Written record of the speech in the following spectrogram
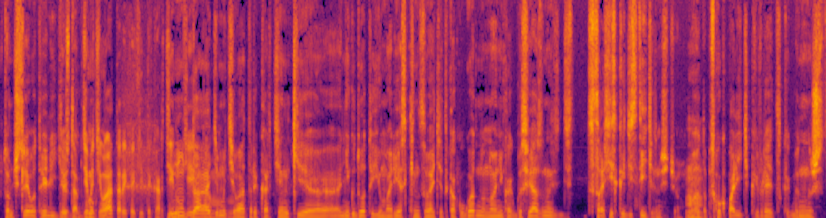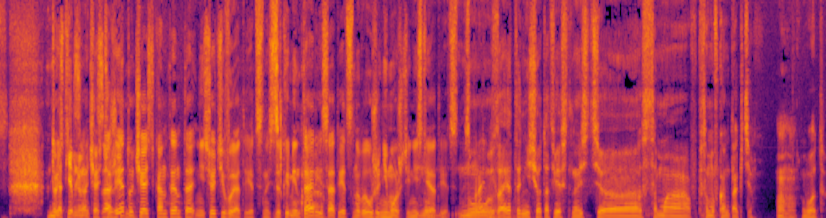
в том числе вот религия. То есть там демотиваторы, какие-то картинки? Ну да, там... демотиваторы, картинки, анекдоты, юморески, называйте это как угодно, но они как бы связаны с с российской действительностью. Угу. Вот, а поскольку политика является как бы наш... неотъемлемой частью за жизни. эту часть контента несете вы ответственность. За комментарии, да. соответственно, вы уже не можете нести ну, ответственность. Ну, за это несет ответственность э, сама, само ВКонтакте. Угу. Вот.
